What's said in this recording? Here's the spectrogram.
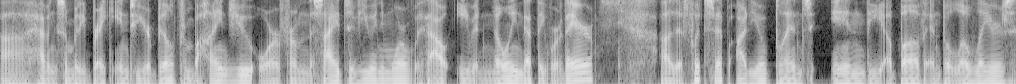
uh, having somebody break into your build from behind you or from the sides of you anymore without even knowing that they were there. Uh, the footstep audio blends in the above and below layers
